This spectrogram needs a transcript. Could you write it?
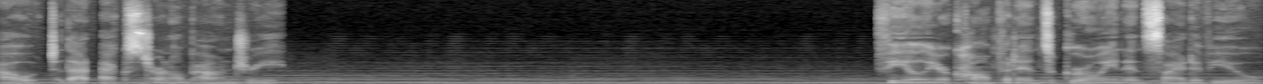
out to that external boundary. Feel your confidence growing inside of you,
